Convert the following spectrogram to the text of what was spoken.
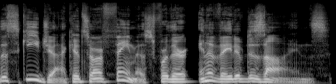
The ski jackets are famous for their innovative designs.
